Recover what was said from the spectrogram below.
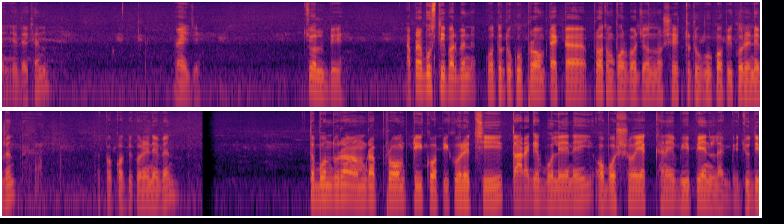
এই যে দেখেন এই যে, চলবে। আপনারা বুঝতেই পারবেন কতটুকু প্রম্পট একটা প্রথম পর্বর জন্য সেটুকু কপি করে নেবেন। তারপর কপি করে নেবেন। তো বন্ধুরা, আমরা প্রম্পটি কপি করেছি। তার আগে বলে নেই, অবশ্যই একখানে ভিপিএন লাগবে। যদি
